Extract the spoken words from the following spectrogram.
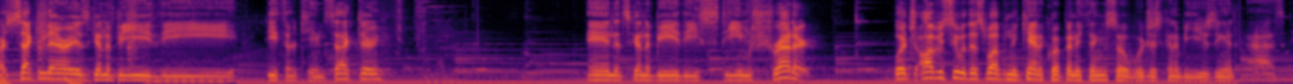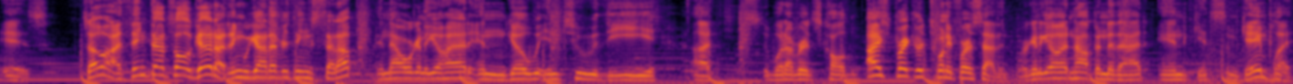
Our secondary is going to be the D13 sector, and it's going to be the Steam Shredder which obviously with this weapon you can't equip anything so we're just going to be using it as is. So i think that's all good. I think we got everything set up and now we're going to go ahead and go into the uh whatever it's called icebreaker 24 7 we're gonna go ahead and hop into that and get some gameplay.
